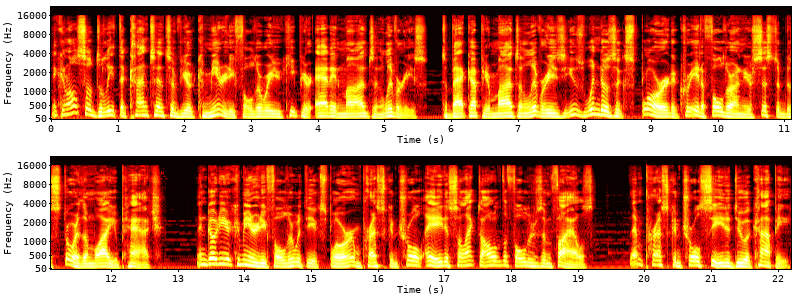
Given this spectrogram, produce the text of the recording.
It can also delete the contents of your community folder where you keep your add-in mods and liveries. To back up your mods and liveries, use Windows Explorer to create a folder on your system to store them while you patch. Then go to your community folder with the Explorer and press Ctrl A to select all of the folders and files. Then press Ctrl C to do a copy.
